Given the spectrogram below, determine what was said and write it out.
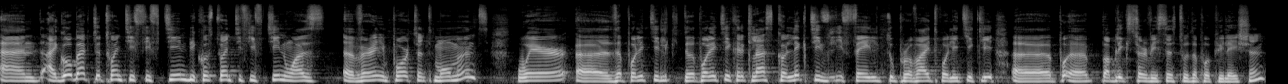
and I go back to 2015 because 2015 was a very important moment where uh, the political the political class collectively failed to provide politically uh, p- uh, public services to the population,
